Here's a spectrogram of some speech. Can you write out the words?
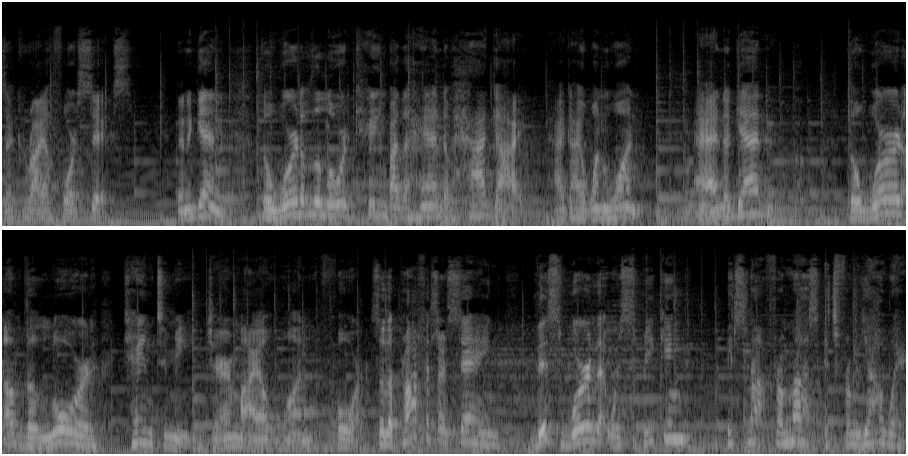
Zechariah 4 6. Then again, the word of the Lord came by the hand of Haggai, Haggai 1 1. And again, the word of the Lord came to me. Jeremiah 1 4. So the prophets are saying, this word that we're speaking, it's not from us, it's from Yahweh.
